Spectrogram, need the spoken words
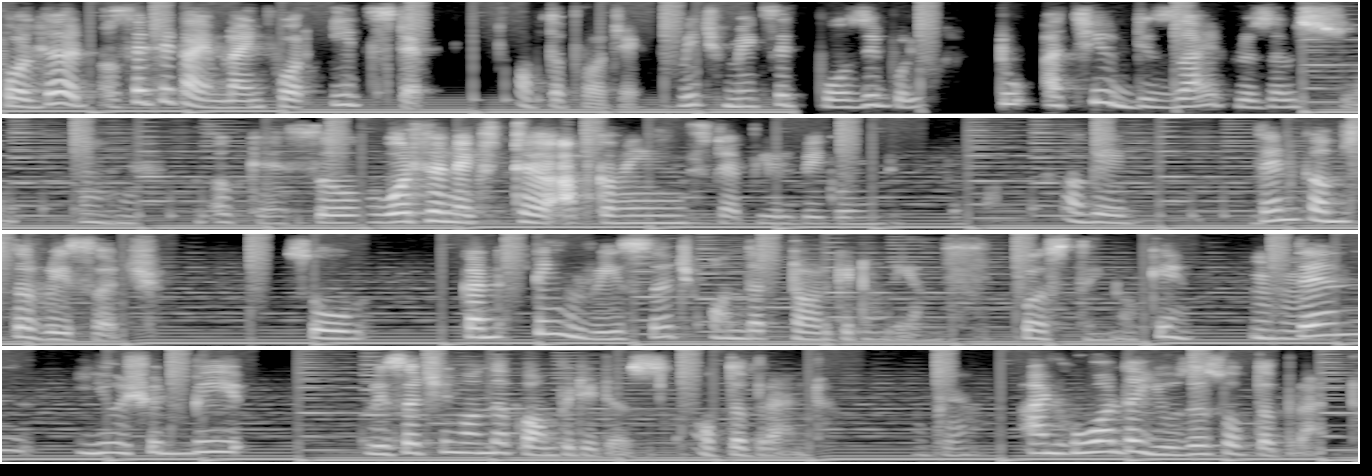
for that set a timeline for each step of the project which makes it possible to achieve desired results soon Mhm. Okay. So, what's the next uh, upcoming step you'll be going to? okay then comes the research so conducting research on the target audience first thing okay? Mhm. then you should be researching on the competitors of the brand. Okay. and who are the users of the brand?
